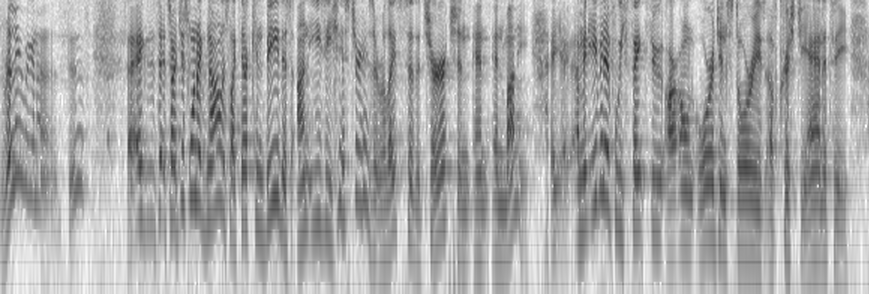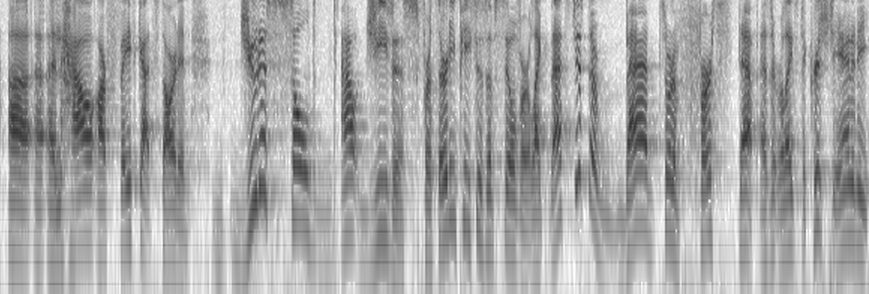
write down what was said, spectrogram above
Really? We're going to do this? So I just want to acknowledge, like, there can be this uneasy history as it relates to the church and, and, and money. I mean, even if we think through our own origin stories of Christianity uh, uh and how our faith got started, Judas sold out Jesus for 30 pieces of silver. Like, that's just a bad sort of first step as it relates to Christianity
